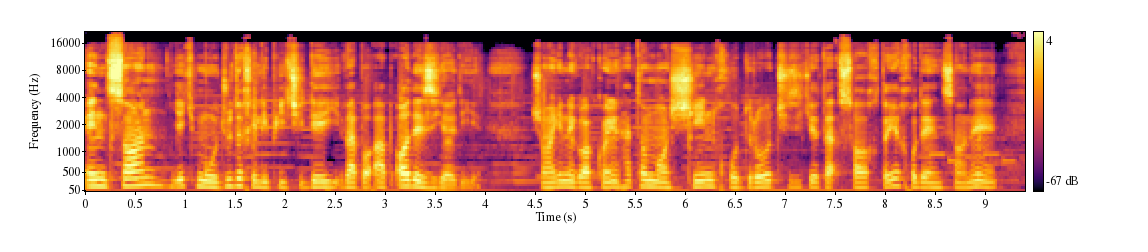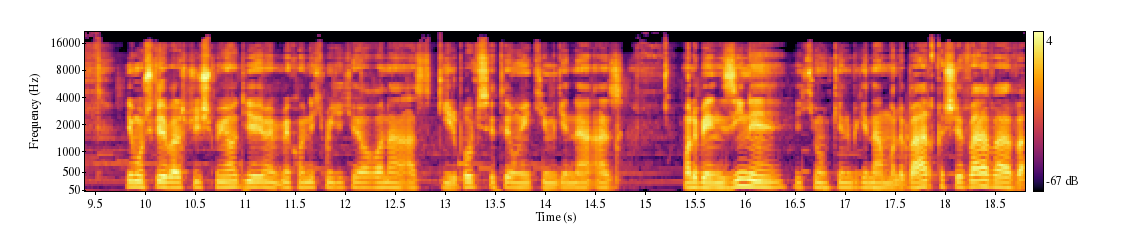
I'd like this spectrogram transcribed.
انسان یک موجود خیلی پیچیده و با ابعاد زیادیه. شما اگه نگاه کنین حتی ماشین خودرو چیزی که ساخته خود انسانه یه مشکلی براش پیش میاد یه مکانیک میگه که آقا نه از گیربکسته اون یکی میگه نه از مال بنزینه یکی ممکنه بگه نه مال برقشه و و و.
